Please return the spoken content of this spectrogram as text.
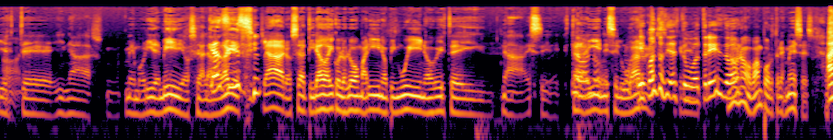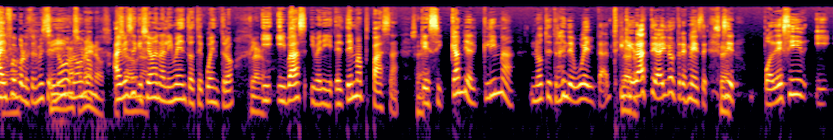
Y Ay. este y nada, me morí de envidia, o sea, la Casi verdad que, sí. claro, o sea, tirado ahí con los lobos marinos, pingüinos, viste, y nada, ese, estar No, ahí no, en ese lugar. ¿Y cuántos días estuvo? ¿Tres, dos? No, no, van por tres meses. Ah, sea, él fue por los tres meses. Sí, no, más no, o no. menos. o Hay sea, veces que llevan alimentos, te encuentro. Claro. Y, y vas y venís. El tema pasa Sí. que si cambia el clima, no te traen de vuelta. Te Claro. quedaste ahí los tres meses. Es decir, podés ir y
